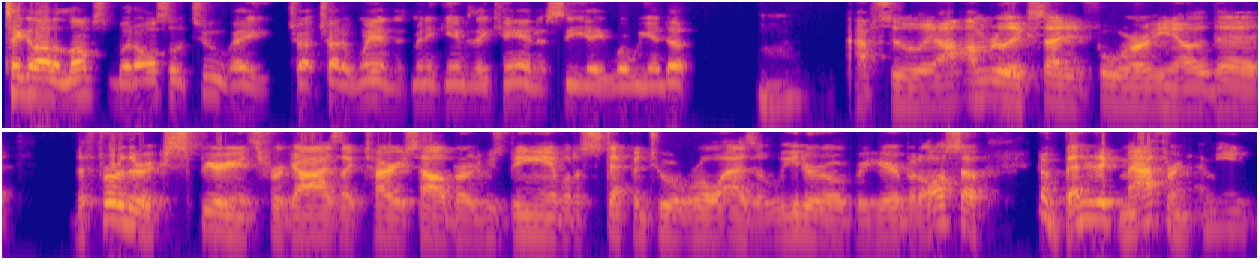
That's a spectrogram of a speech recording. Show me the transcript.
take a lot of lumps, but also too, hey, try try to win as many games as they can to see hey where we end up. Mm-hmm. Absolutely, I'm really excited for you know the the further experience for guys like Tyrese Haliburton, who's being able to step into a role as a leader over here, but also know Bennedict Mathurin, I mean,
